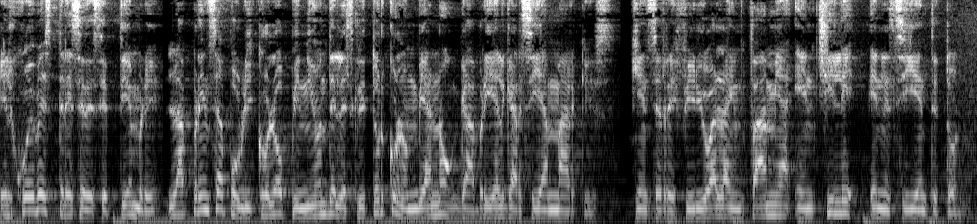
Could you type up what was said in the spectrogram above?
El jueves 13 de septiembre, la prensa publicó la opinión del escritor colombiano Gabriel García Márquez, quien se refirió a la infamia en Chile en el siguiente tono.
